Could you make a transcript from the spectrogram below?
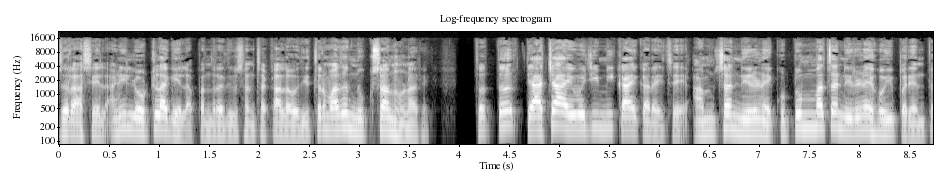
जर असेल आणि लोटला गेला पंधरा दिवसांचा कालावधी तर माझं नुकसान होणार आहे. तर तर त्याच्याऐवजी मी काय करायचं आहे? आमचा निर्णय कुटुंबाचा निर्णय होईपर्यंत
